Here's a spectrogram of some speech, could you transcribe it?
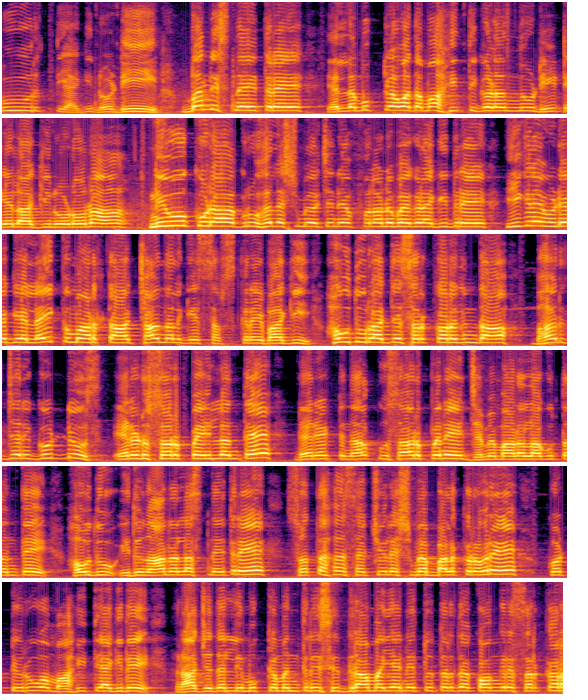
ಪೂರ್ತಿಯಾಗಿ ನೋಡಿ. ಬನ್ನಿ ಸ್ನೇಹಿತರೆ, ಎಲ್ಲ ಮುಖ್ಯವಾದ ಮಾಹಿತಿಗಳನ್ನು ಡೀಟೇಲ್ ಆಗಿ ನೋಡೋಣ. ನೀವು ಕೂಡ ಗೃಹಲಕ್ಷ್ಮಿ ಯೋಜನೆ ಫಲಾನುಭವಿಗಳಾಗಿದ್ರೆ ಈಗಲೇ ವಿಡಿಯೋಗೆ ಲೈಕ್ ಮಾಡ್ತಾ ಚಾನಲ್ಗೆ ಸಬ್ಸ್ಕ್ರೈಬ್ ಆಗಿ. ಹೌದು, ರಾಜ್ಯ ಸರ್ಕಾರದಿಂದ ಭರ್ಜರಿ ಗುಡ್ ನ್ಯೂಸ್ ಎರಡು ಸಾವಿರ ರೂಪಾಯಿ ಇಲ್ಲಂತೆ, ಡೈರೆಕ್ಟ್ ನಾಲ್ಕು ಸಾವಿರ ರೂಪಾಯಿನೇ ಜಮೆ ಮಾಡಲಾಗುತ್ತಂತೆ. ಹೌದು, ಇದು ನಾನಲ್ಲ ಸ್ನೇಹಿತರೆ, ಸ್ವತಃ ಸಚಿವ ಲಕ್ಷ್ಮಿ ಹೆಬ್ಬಾಳ್ಕರ್ ಅವರೇ ಕೊಟ್ಟಿರುವ ಮಾಹಿತಿಯಾಗಿದೆ. ರಾಜ್ಯದಲ್ಲಿ ಮುಖ್ಯಮಂತ್ರಿ ಸಿದ್ದರಾಮಯ್ಯ ನೇತೃತ್ವದ ಕಾಂಗ್ರೆಸ್ ಸರ್ಕಾರ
